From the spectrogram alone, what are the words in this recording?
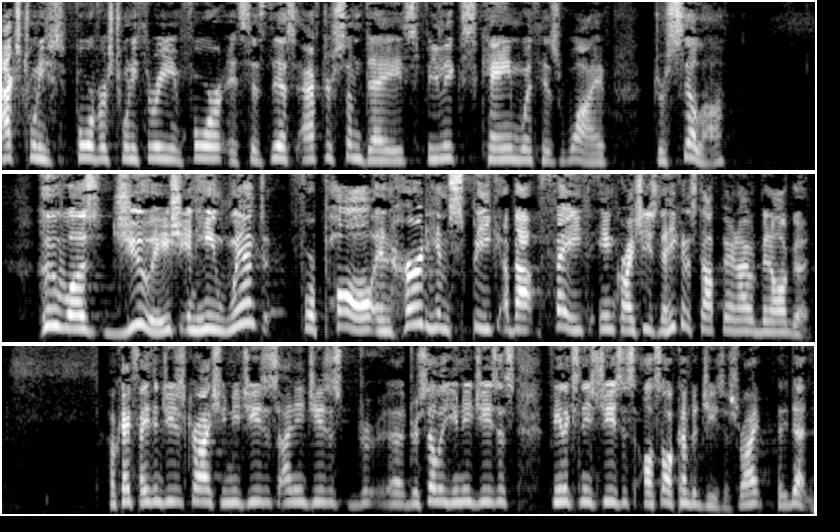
Acts 24, verse 23 and 4, it says this After some days, Felix came with his wife, Drusilla, who was Jewish, and he went for Paul and heard him speak about faith in Christ Jesus. Now, he could have stopped there and I would have been all good. Okay, faith in Jesus Christ. You need Jesus. I need Jesus. Uh, Drusilla, you need Jesus. Felix needs Jesus. Also, all come to Jesus, right? But he doesn't.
